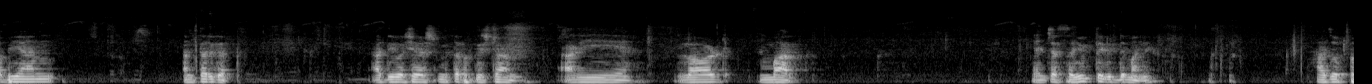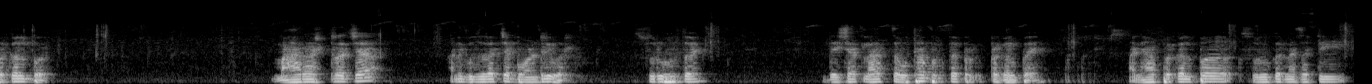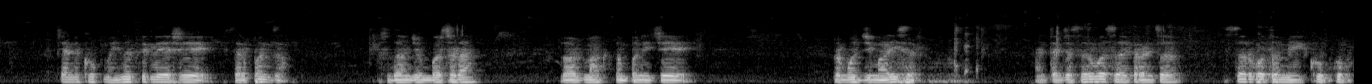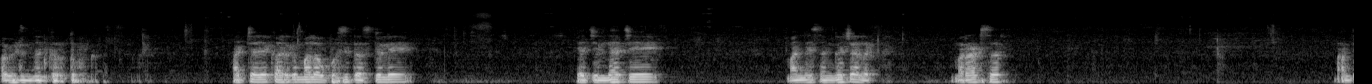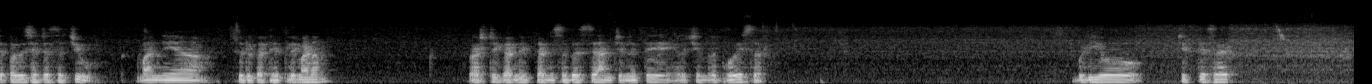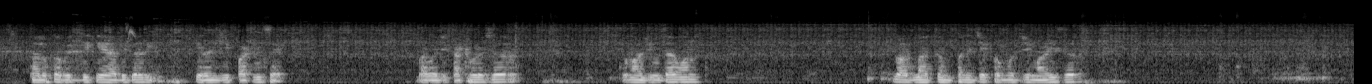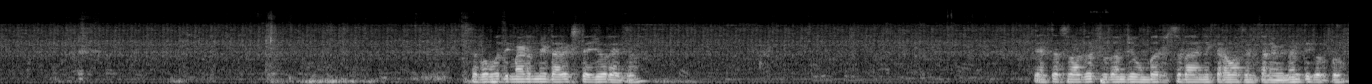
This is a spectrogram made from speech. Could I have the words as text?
अभियान अंतर्गत आदिवासी अस्मिता प्रतिष्ठान आणि लॉर्ड मार्क यांच्या संयुक्त विद्यमाने हा जो प्रकल्प महाराष्ट्राच्या आणि गुजरातच्या बाँड्रीवर सुरू होतोय. देशातला हा चौथा फक्त प्र प्रकल्प आहे. आणि हा प्रकल्प सुरू करण्यासाठी त्यांनी खूप मेहनत केली असे सरपंच सुदामजी उंबरसडा लॉर्ड मार्क कंपनीचे प्रमोदजी माळी सर आणि त्यांच्या सर्व सहकाऱ्यांचं सर्वप्रथम मी खूप खूप अभिनंदन करतो. आजच्या या कार्यक्रमाला उपस्थित असलेले या जिल्ह्याचे मान्य संघचालक मराठ सर आमच्या प्रदेशाचे सचिव माननीय सुरेखा थेतले मॅडम राष्ट्रीय कार्यकारिणी सदस्य आमचे नेते Harishchandra Bhoye sir. B D O Chitte साहेब तालुका वैद्यकीय अधिकारी किरणजी पाटील साहेब बाबाजी काठोळे सर कुणालजी उदावंत लॉर्डमार्क कंपनीचे प्रमोदजी माळी सर. सभापती मॅडमने डायरेक्ट स्टेजवर यायचं त्यांचं स्वागत सुदामजी उंबरसडा यांनी करावं असं त्यांना विनंती करतो.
